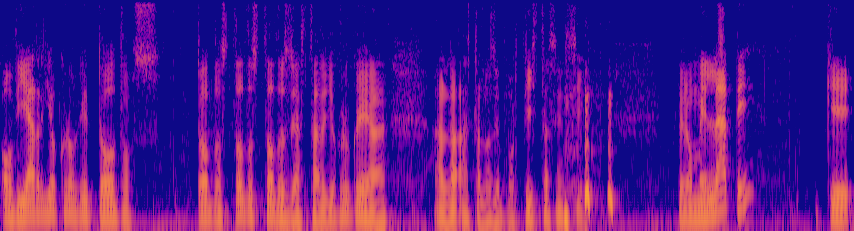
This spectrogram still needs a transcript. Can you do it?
odiar, yo creo que todos. Todos, todos, todos ya hasta. Yo creo que a- a la- hasta los deportistas en sí. Pero me late que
